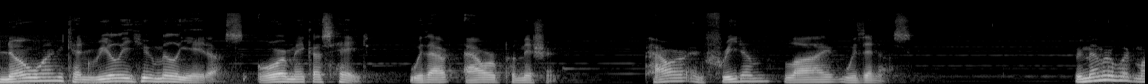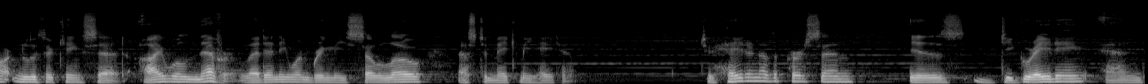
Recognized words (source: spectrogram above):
No one can really humiliate us or make us hate without our permission. Power and freedom lie within us. Remember what Martin Luther King said, I will never let anyone bring me so low as to make me hate him. To hate another person is degrading and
